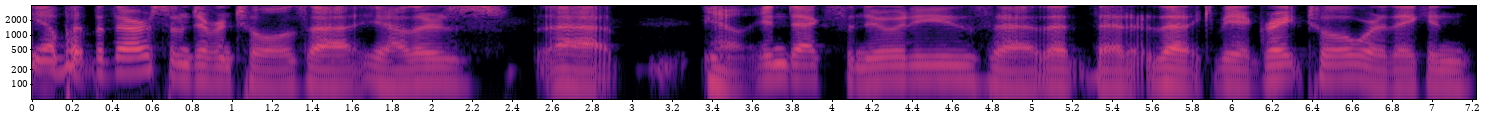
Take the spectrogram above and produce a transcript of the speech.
You know, but but there are some different tools. Uh, you know, there's uh, you know index annuities uh, that that that it can be a great tool where they can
